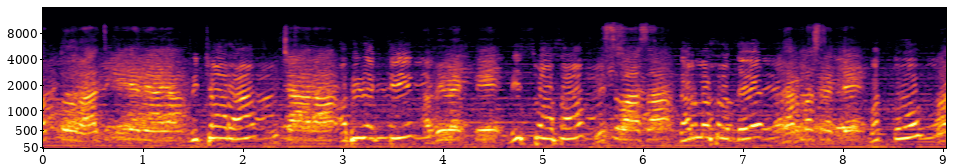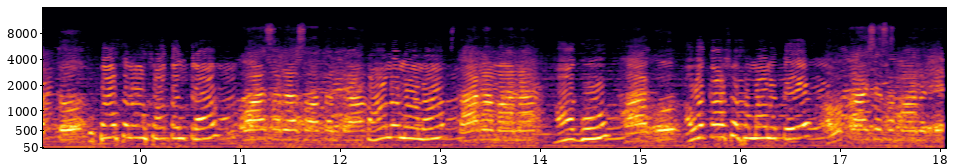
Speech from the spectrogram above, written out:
ಮತ್ತು ರಾಜಕೀಯ ನ್ಯಾಯ ವಿಚಾರ ವಿಚಾರ ಅಭಿವ್ಯಕ್ತಿ ಅಭಿವ್ಯಕ್ತಿ ವಿಶ್ವಾಸ ವಿಶ್ವಾಸ ಧರ್ಮಶ್ರದ್ಧೆ ಧರ್ಮಶ್ರದ್ಧೆ ಮತ್ತು ಮತ್ತು ಉಪಾಸನಾ ಸ್ವಾತಂತ್ರ್ಯ ಉಪಾಸನಾ ಸ್ವಾತಂತ್ರ್ಯ ಸ್ಥಾನಮಾನ ಸ್ಥಾನಮಾನ ಹಾಗೂ ಹಾಗೂ ಅವಕಾಶ ಸಮಾನತೆ ಅವಕಾಶ ಸಮಾನತೆ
